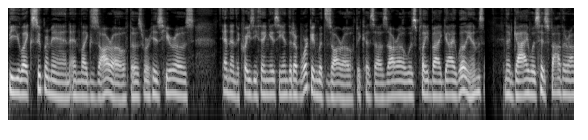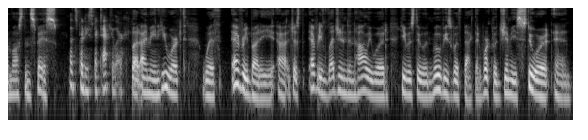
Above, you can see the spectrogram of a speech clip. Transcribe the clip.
be like Superman and like Zorro. Those were his heroes. And then the crazy thing is, he ended up working with Zorro because uh, Zorro was played by Guy Williams. And then Guy was his father on Lost in Space. That's pretty spectacular. But I mean, he worked with everybody, uh, just every legend in Hollywood. He was doing movies with back then. Worked with Jimmy Stewart and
